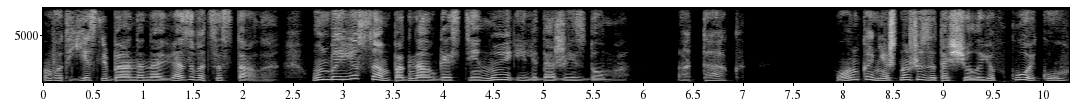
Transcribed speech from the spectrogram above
Вот если бы она навязываться стала, он бы ее сам погнал в гостиную или даже из дома. А так... Он, конечно же, затащил ее в койку,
